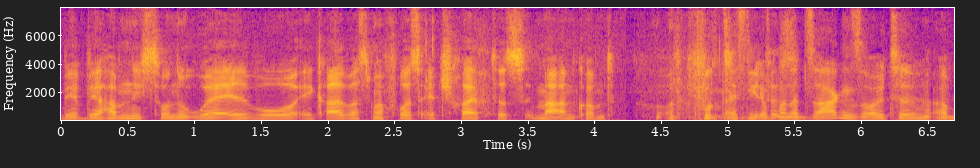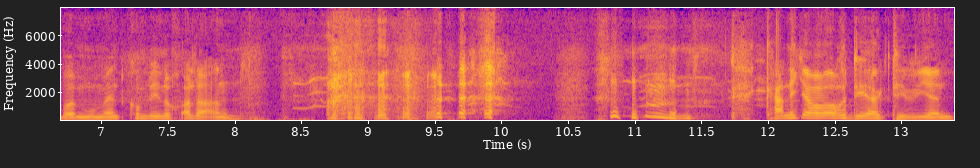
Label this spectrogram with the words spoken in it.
Wir, wir haben nicht so eine URL, wo egal was man vor das Ad schreibt, das immer ankommt. Oder funktioniert ich weiß nicht, ob man das sagen sollte, aber im Moment kommen die noch alle an. Kann ich aber auch deaktivieren.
